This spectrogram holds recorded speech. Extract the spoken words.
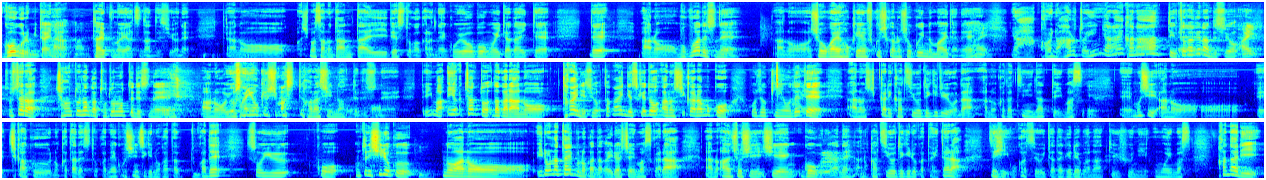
ゴーグルみたいなタイプのやつなんですよね。はいはい、あの島さんの団体ですとかからねご要望もいただいてであの僕はですねあの障害保健福祉課の職員の前でね、はい、いやこういうのあるといいんじゃないかなって言っただけなんですよ、えーはい、そしたらちゃんとなんか整ってですね、えー、あの予算要求しますって話になってですね、で今いやちゃんとだからあの高いんですよ。高いんですけど、うん、あの市からもこう補助金を出て、はい、あのしっかり活用できるようなあの形になっています。ええ。ー、もしあの近くの方ですとかねご親戚の方とかで、そういうこう本当に視力のあのいろんなタイプの方がいらっしゃいますからあの暗証支援ゴーグルがねあの活用できる方いたらぜひご活用いただければなというふうに思います。かなり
